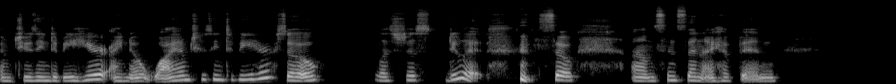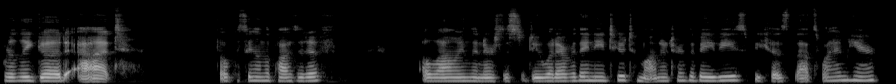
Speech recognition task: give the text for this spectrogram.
I'm choosing to be here. I know why I'm choosing to be here. So let's just do it. so um, since then, I have been really good at focusing on the positive, allowing the nurses to do whatever they need to to monitor the babies because that's why I'm here.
